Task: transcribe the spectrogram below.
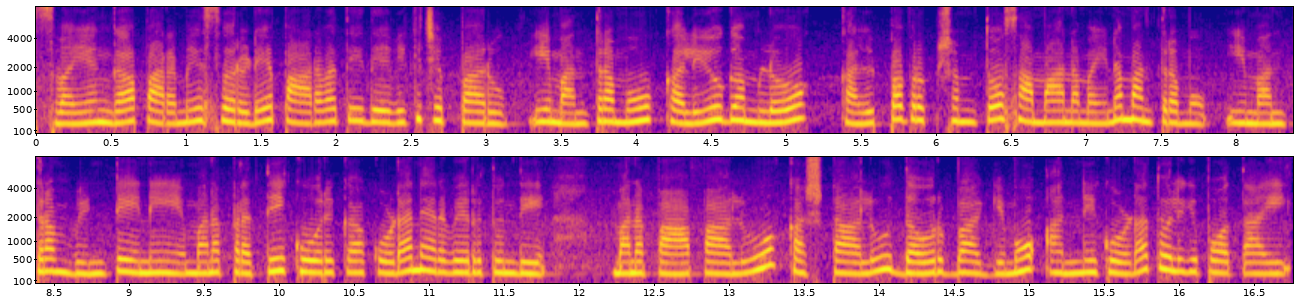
స్వయంగా పరమేశ్వరుడే పార్వతీదేవికి చెప్పారు. ఈ మంత్రము కలియుగంలో కల్పవృక్షంతో సమానమైన మంత్రము. ఈ మంత్రం వింటేనే మన ప్రతి కోరిక కూడా నెరవేరుతుంది. మన పాపాలు కష్టాలు దౌర్భాగ్యము అన్నీ కూడా తొలగిపోతాయి.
